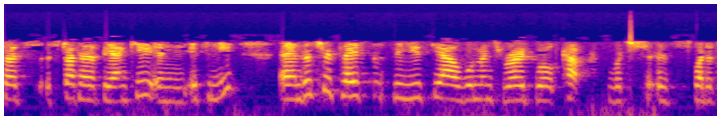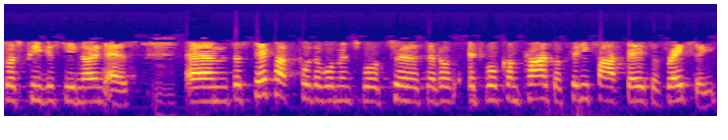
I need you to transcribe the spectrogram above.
Strade Bianche in Italy. And this replaces the UCI Women's Road World Cup, which is what it was previously known as. Mm-hmm. Um, the step up for the Women's World Tour is that it will comprise of 35 days of racing.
